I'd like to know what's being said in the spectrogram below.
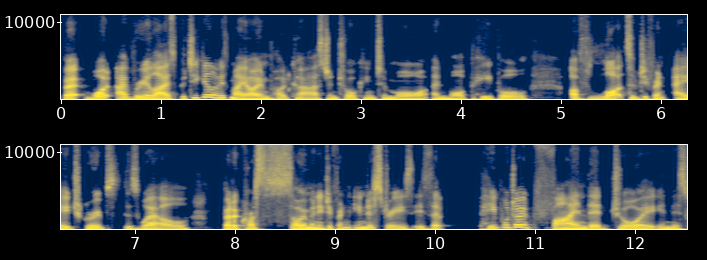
But what I've realized, particularly with my own podcast and talking to more and more people of lots of different age groups as well, but across so many different industries, is that people don't find their joy in this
